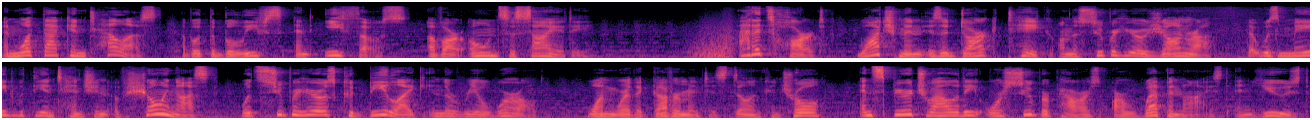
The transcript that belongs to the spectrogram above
and what that can tell us about the beliefs and ethos of our own society. At its heart, Watchmen is a dark take on the superhero genre that was made with the intention of showing us what superheroes could be like in the real world, one where the government is still in control and spirituality or superpowers are weaponized and used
